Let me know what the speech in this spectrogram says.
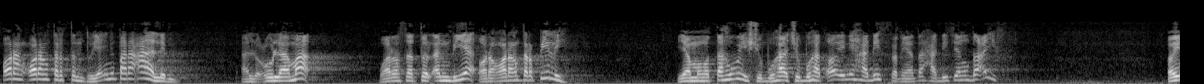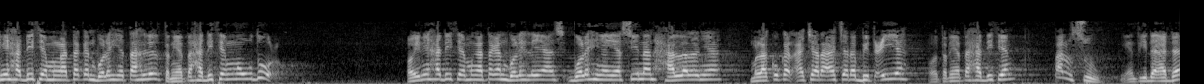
orang-orang tertentu ya ini para alim. Al ulama warasatul anbiya, orang-orang terpilih yang mengetahui syubhat-syubhat. Oh ini hadis ternyata hadis yang daif. Oh ini hadis yang mengatakan bolehnya tahlil ternyata hadis yang maudhu'. Oh ini hadis yang mengatakan boleh bolehnya yasinan halalnya melakukan acara-acara bid'iyah. Oh ternyata hadis yang palsu yang tidak ada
